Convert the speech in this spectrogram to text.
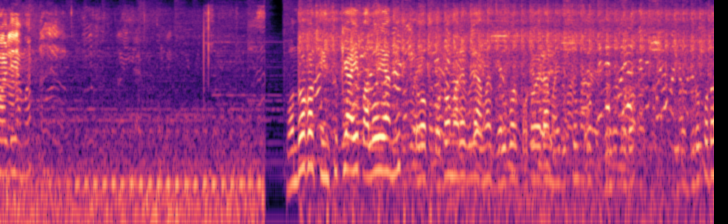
পাৰ্টি বন্ধুসকল, তিনিচুকীয়া আহি পালোহি আমি। তো ফটো মাৰে বোলে আমাৰ গ্ৰুপৰ ফটো এটা মাৰি দিছোঁ গ্ৰুপ ফটো। গ্ৰুপ ফটো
